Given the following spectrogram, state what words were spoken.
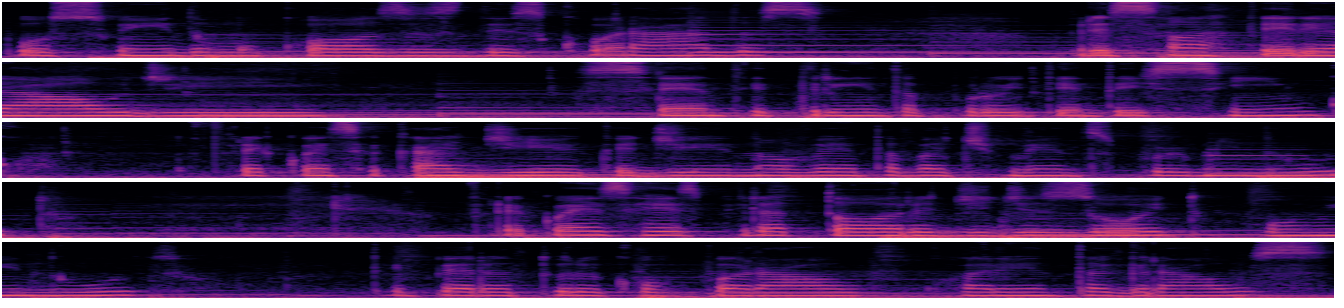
possuindo mucosas descoradas, pressão arterial de 130 por 85, frequência cardíaca de 90 batimentos por minuto, frequência respiratória de 18 por minuto, temperatura corporal 40 graus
